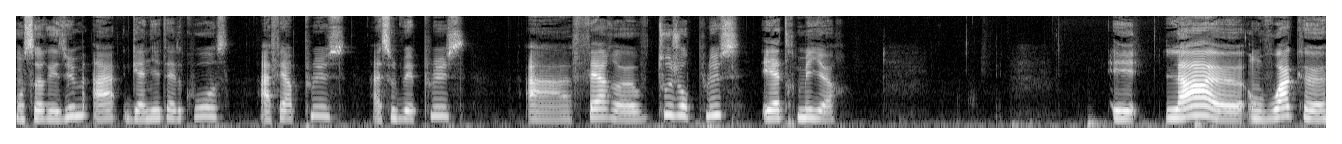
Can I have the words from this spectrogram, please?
on se résume à gagner telle course, à faire plus, à soulever plus, à faire euh, toujours plus et être meilleur. Et là, euh, on voit que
